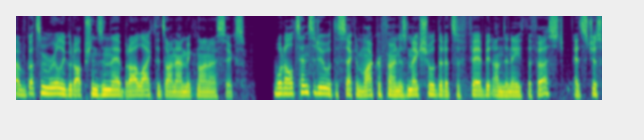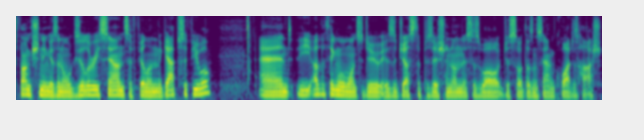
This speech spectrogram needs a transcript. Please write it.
Alright, we've got some really good options in there, but I like the Dynamic 906. What I'll tend to do with the second microphone is make sure that it's a fair bit underneath the first. It's just functioning as an auxiliary sound to fill in the gaps, if you will. And the other thing we'll want to do is adjust the position on this as well, just so it doesn't sound quite as harsh.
